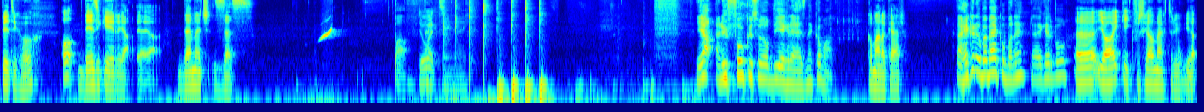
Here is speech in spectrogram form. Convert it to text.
pittig hoog. Oh, deze keer, ja, ja, ja. Damage 6. Paf. Doe het. Ja, en nu focussen we op die grijzen. hè. Kom maar. Kom aan elkaar. Ah, jij kunt ook bij mij komen, hè, eh, Gerbo? Eh, ja, ik, ik verschuil me achter u. Ja.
